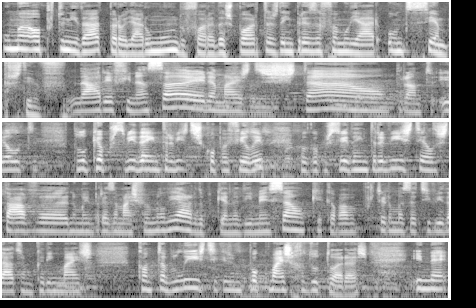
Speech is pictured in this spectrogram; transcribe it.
uma oportunidade para olhar o mundo fora das portas da empresa familiar onde sempre esteve. Na área financeira, mais de gestão, pronto, ele, pelo que eu percebi da entrevista, desculpa Filipe, pelo que eu percebi da entrevista, ele estava numa empresa mais familiar, de pequena dimensão, que acabava por ter umas atividades um bocadinho mais contabilísticas, um pouco mais redutoras. E, ne,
